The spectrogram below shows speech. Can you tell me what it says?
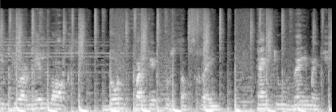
in your mailbox, don't forget to subscribe. Thank you very much.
